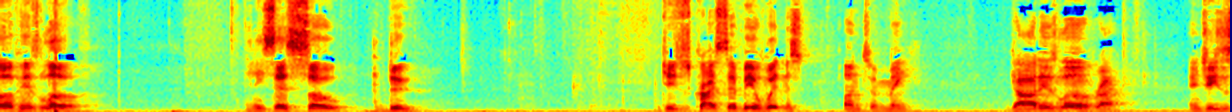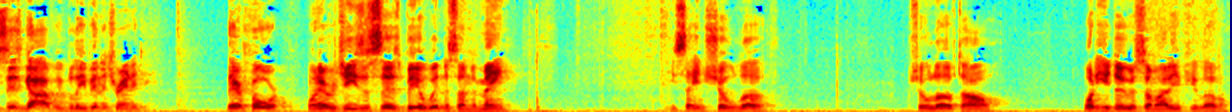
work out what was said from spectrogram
of His love. And He says, So do. Jesus Christ said, Be a witness unto me. God is love, right? And Jesus is God. We believe in the Trinity. Therefore, whenever Jesus says, Be a witness unto me, he's saying, Show love. Show love to all. What do you do with somebody if you love them?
